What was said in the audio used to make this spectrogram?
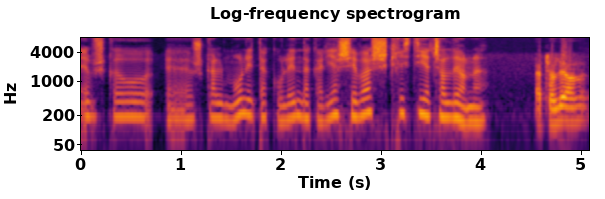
Euskal, Euskal Monetako lehendakaria Sebas Kristi Atxaldeon. Atxaldeon.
